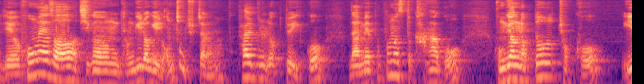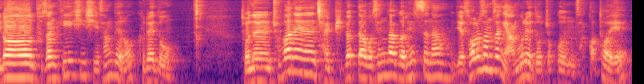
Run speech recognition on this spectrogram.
이제 홈에서 지금 경기력이 엄청 좋잖아요. 폭발력도 있고 그다음에 퍼포먼스도 강하고 공격력도 좋고 이런 부산 KCC 상대로 그래도 저는 초반에는 잘 비볐다고 생각을 했으나 이제 서울 삼성이 아무래도 조금 사쿼터에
